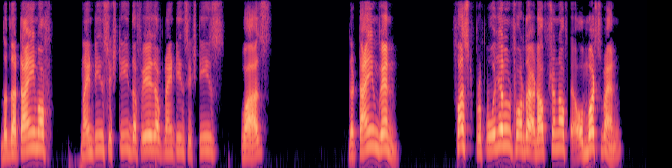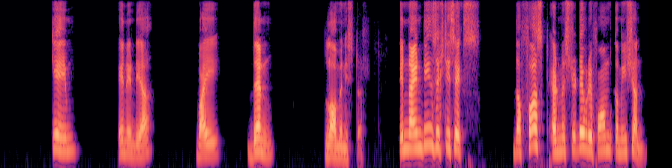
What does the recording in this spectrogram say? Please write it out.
the, the time of 1960s, the phase of 1960s was the time when first proposal for the adoption of ombudsman came in India by then law minister. In 1966, the first Administrative Reform Commission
